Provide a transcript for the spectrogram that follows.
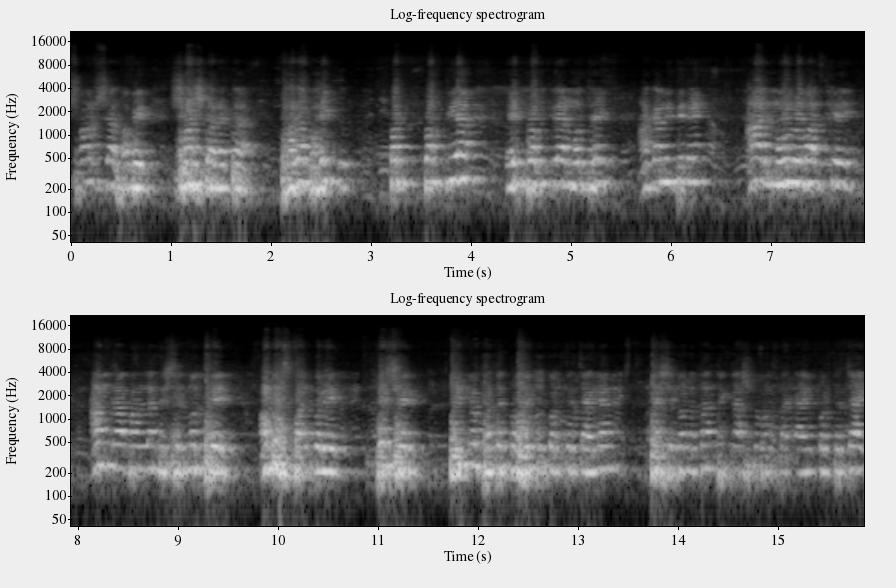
সংস্কার হবে। সংস্কার একটা ধারাবাহিক প্রক্রিয়া। এই প্রক্রিয়ার মধ্যে আগামী দিনে আর মৌলবাদকে আমরা বাংলাদেশের মধ্যে অবস্থান করে দেশের ভিন্ন খাতে প্রভাবিত করতে চাই না। দেশে গণতান্ত্রিক রাষ্ট্র ব্যবস্থা কায়েম করতে চাই,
